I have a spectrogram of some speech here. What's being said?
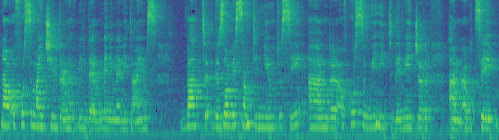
Now of course my children have been there many many times but there's always something new to see. And uh, of course we hit the major and I would say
